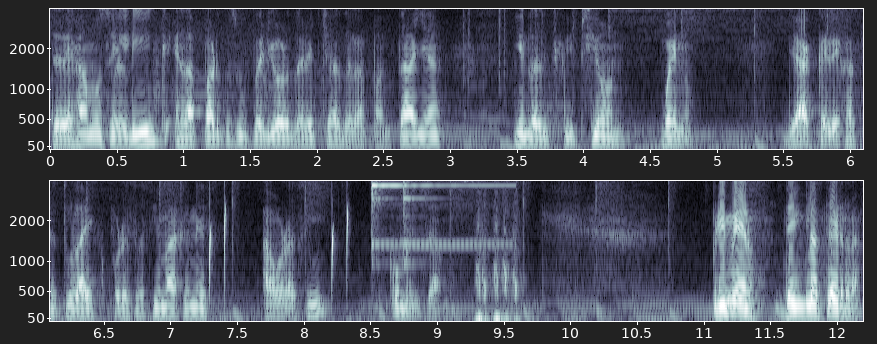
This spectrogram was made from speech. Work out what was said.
Te dejamos el link en la parte superior derecha de la pantalla y en la descripción. Bueno, ya que dejaste tu like por esas imágenes, ahora sí, comenzamos. Primero, de Inglaterra.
